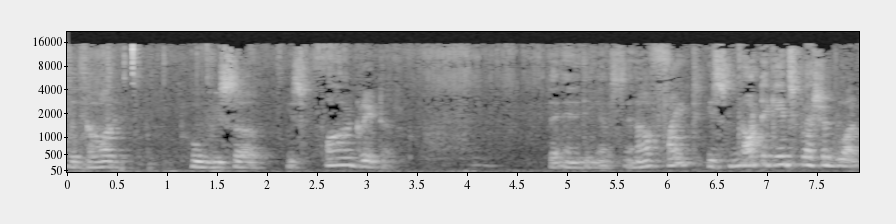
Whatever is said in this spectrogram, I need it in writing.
the God whom we serve is far greater than anything else. And our fight is not against flesh and blood.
